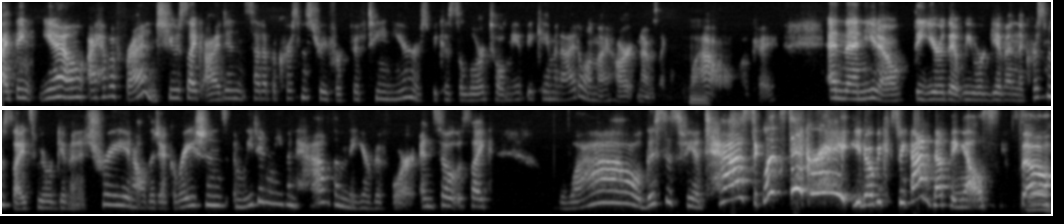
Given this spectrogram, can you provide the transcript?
I think you know, I have a friend. She was like, I didn't set up a Christmas tree for 15 years because the Lord told me it became an idol in my heart, and I was like, hmm. wow. Okay. And then, you know, the year that we were given the Christmas lights, we were given a tree and all the decorations, and we didn't even have them the year before. And so it was like, wow, this is fantastic. Let's decorate, you know, because we had nothing else. So, yeah.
